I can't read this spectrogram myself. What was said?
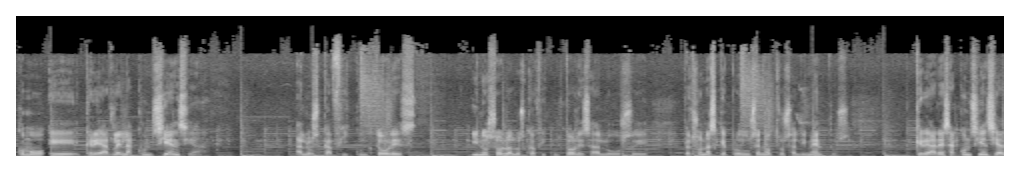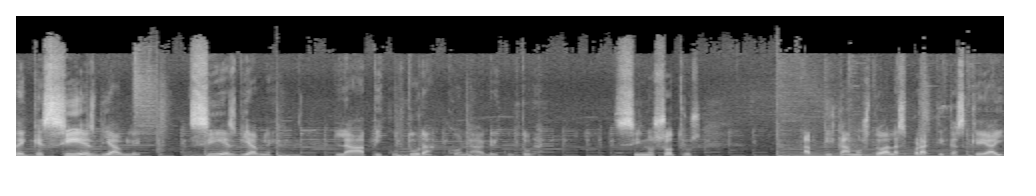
como eh, crearle la conciencia a los caficultores y no solo a los caficultores, a las eh, personas que producen otros alimentos. Crear esa conciencia de que sí es viable, sí es viable la apicultura con la agricultura. Si nosotros aplicamos todas las prácticas que hay,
